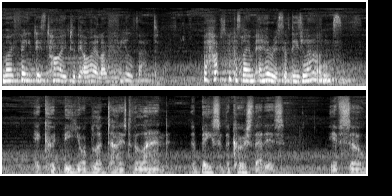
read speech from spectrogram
My fate is tied to the Isle, I feel that. Perhaps because I am heiress of these lands. It could be your blood ties to the land, the base of the curse, that is. If so,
